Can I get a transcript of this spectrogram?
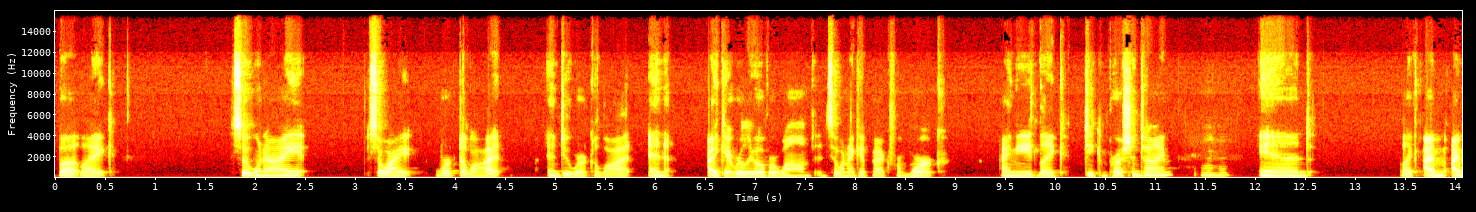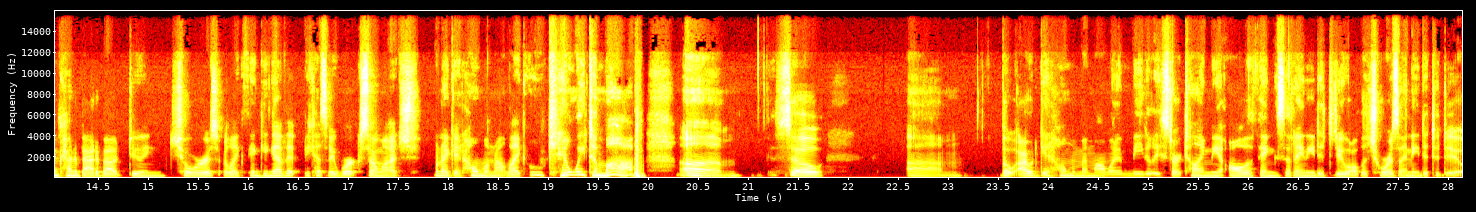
but like so when i so i worked a lot and do work a lot and i get really overwhelmed. And so when i get back from work i need like decompression time. Mhm. and like i'm i'm kind of bad about doing chores or like thinking of it because i work so much. When i get home i'm not like oh can't wait to mop. Um so um but i would get home and my mom would immediately start telling me all the things that i needed to do all the chores i needed to do.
